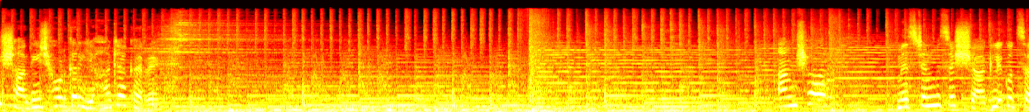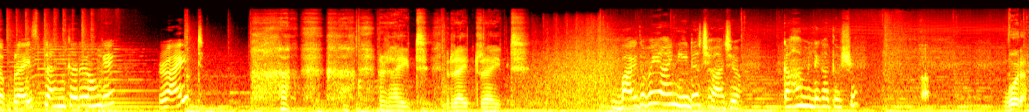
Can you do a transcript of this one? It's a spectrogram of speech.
दोनों शादी छोड़कर यहाँ क्या कर रहे हैं? I am sure mister and missus Shah के लिए कुछ सरप्राइज़ प्लान कर रहे होंगे right right right right by the way I need a charger कहाँ मिलेगा तोशु वो रहा।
